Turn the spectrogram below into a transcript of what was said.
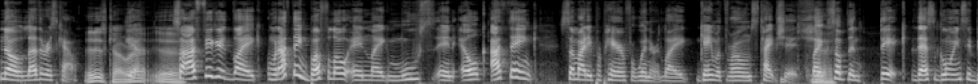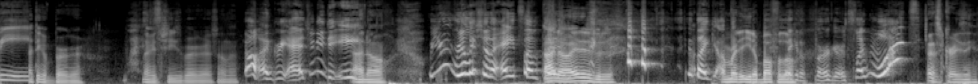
No, leather is cow. It is cow, Yeah. right? Yeah. So I figured, like, when I think buffalo and like moose and elk, I think somebody preparing for winter, like Game of Thrones type shit, like Yeah. something thick that's going to be. I think of burger, like a cheeseburger or something. Oh, hungry ass! You need to eat. I know. You really should have ate something. I know. It is what it is. like I'm ready to eat a buffalo. Thinking of burger. It's like what? That's crazy.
